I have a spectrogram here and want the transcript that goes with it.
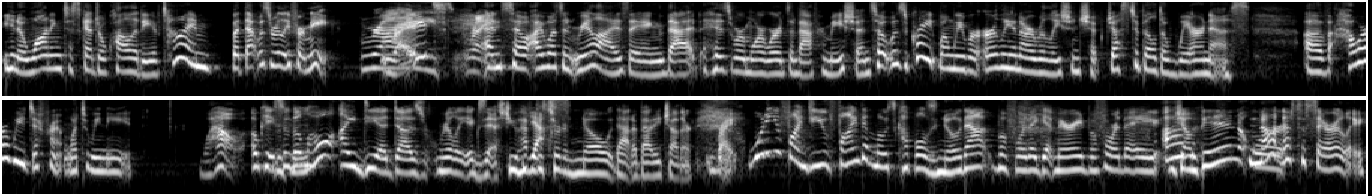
you know, wanting to schedule quality of time, but that was really for me. Right, right. And so I wasn't realizing that his were more words of affirmation. So it was great when we were early in our relationship just to build awareness of how are we different? What do we need? Wow. Okay, so the whole idea does really exist. You have Mm-hmm. Yes. to sort of know that about each other. Right. What do you find? Do you find that most couples know that before they get married, before they jump in? Or Um, Not necessarily.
